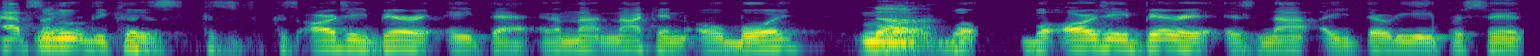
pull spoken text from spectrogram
Absolutely, because because because RJ Barrett ain't that, and I'm not knocking old boy. No. but, but but RJ Barrett is not a 38%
